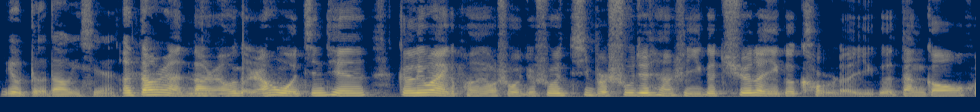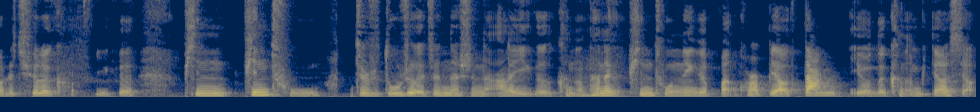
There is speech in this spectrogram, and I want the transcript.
有得到一些。呃，当然，当然。然后我今天跟另外一个朋友说，我就说，这本书就像是一个缺了一个口儿的一个蛋糕，或者缺了口儿一个拼拼图，就是读者真的是拿了一个，可能他那个拼图那个板块比较大，嗯有的可能比较小，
